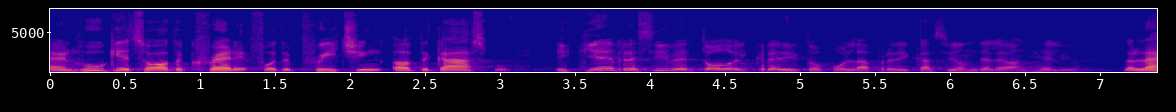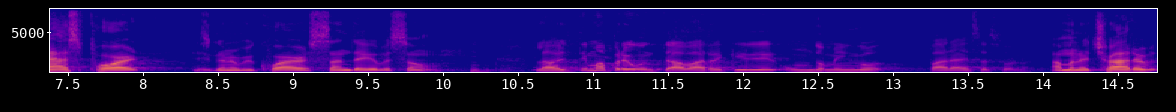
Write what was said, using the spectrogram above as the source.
and who gets all the credit for the preaching of the gospel? ¿y quién recibe todo el crédito por la predicación del Evangelio? The last part is going to require a Sunday of its own. La última pregunta va a requerir un domingo para esa sola. I'm going to try to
